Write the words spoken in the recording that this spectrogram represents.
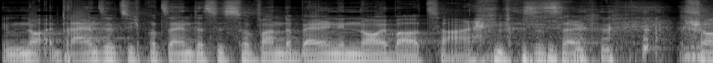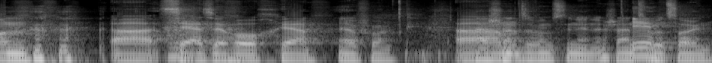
Im Neu- 73 Prozent, das ist so Van der Bellen in Neubauzahlen. Das ist halt schon äh, sehr, sehr hoch, ja. Ja, voll. er Ähm, scheint zu funktionieren, er scheint eh. zu überzeugen.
